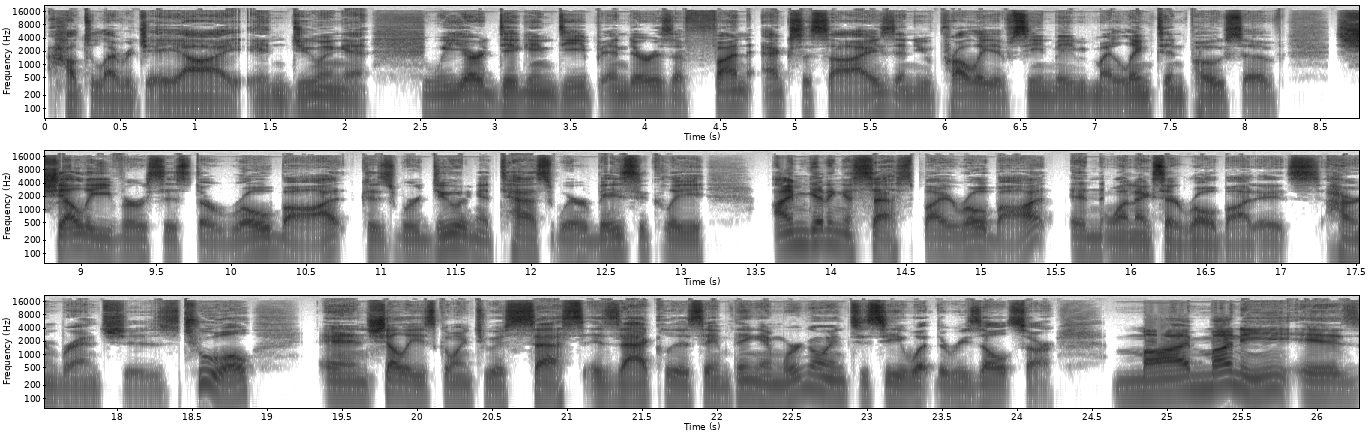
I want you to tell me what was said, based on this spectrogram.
how to leverage AI in doing it. We are digging deep, and there is a fun exercise. And you probably have seen maybe my LinkedIn post of Shelly versus the robot, because we're doing a test where basically I'm getting assessed by a robot. And when I say robot, it's Hiring Branch's tool and Shelly is going to assess exactly the same thing, and we're going to see what the results are. My money is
